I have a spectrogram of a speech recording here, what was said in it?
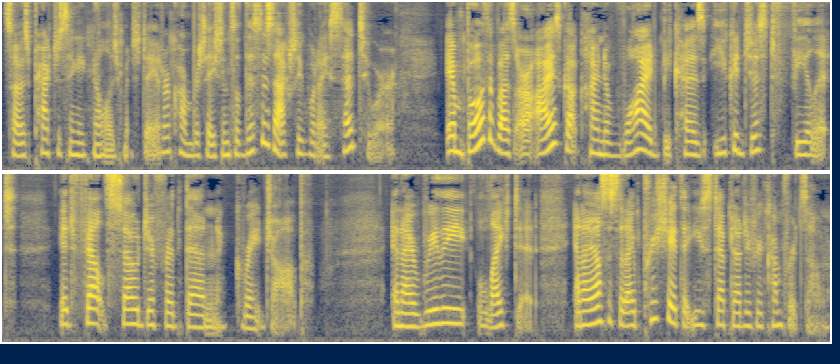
So I was practicing acknowledgement today in our conversation. So this is actually what I said to her. And both of us, our eyes got kind of wide because you could just feel it. It felt so different than great job. And I really liked it. And I also said, I appreciate that you stepped out of your comfort zone.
